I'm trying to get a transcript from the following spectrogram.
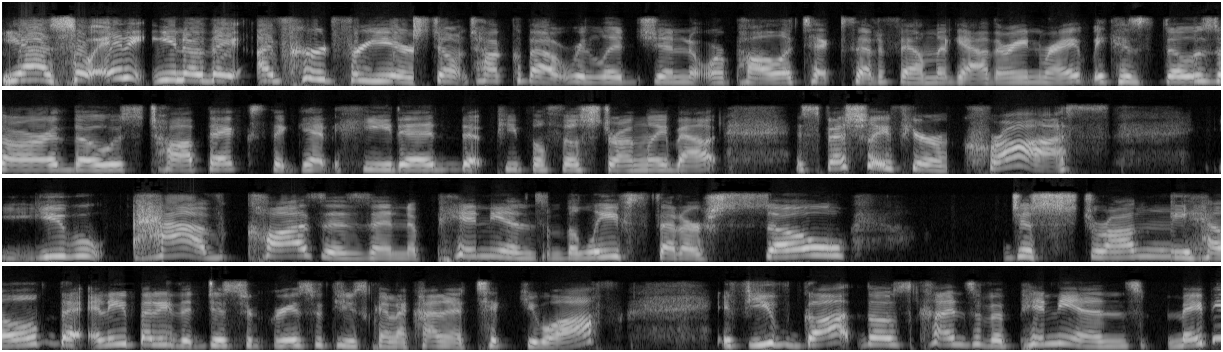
Yeah, so any you know, they I've heard for years don't talk about religion or politics at a family gathering, right? Because those are those topics that get heated that people feel strongly about, especially if you're across you have causes and opinions and beliefs that are so just strongly held that anybody that disagrees with you is going to kind of tick you off. If you've got those kinds of opinions, maybe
